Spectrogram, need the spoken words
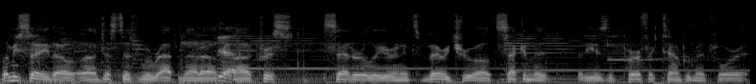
let me say though, uh, just as we're wrapping that up, Yeah. uh, Chris said earlier, and it's very true. I'll second that that he has the perfect temperament for it.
